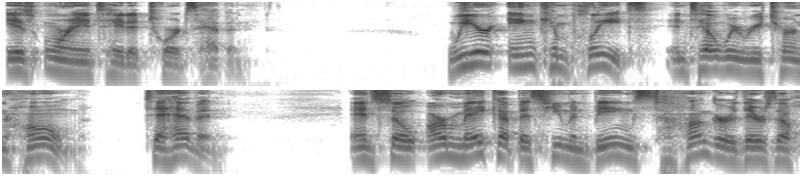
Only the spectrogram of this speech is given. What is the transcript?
is orientated towards heaven. We are incomplete until we return home to heaven. And so our makeup as human beings to hunger, there's a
